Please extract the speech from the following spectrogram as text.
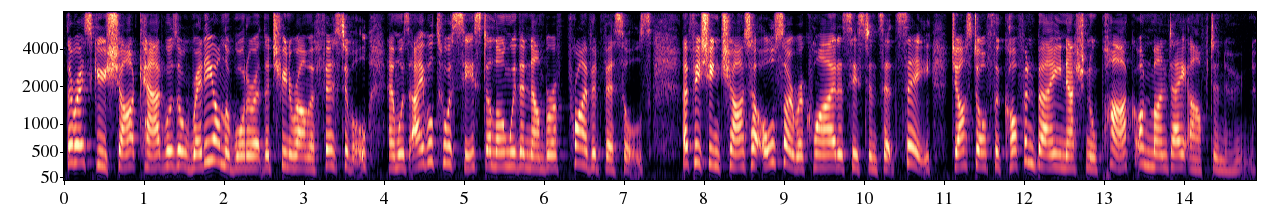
The rescue shark cat was already on the water at the Tunarama Festival and was able to assist along with a number of private vessels. A fishing charter also required assistance at sea just off the Coffin Bay National Park on Monday afternoon.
